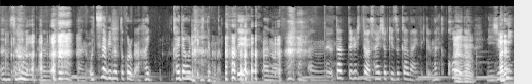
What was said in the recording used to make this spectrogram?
うんそう。あのあの落ちサビのところがはい階段降りてきてもらってあのあの、ね、歌ってる人は最初気づかないんだけどなんか声がうんうん。二重に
